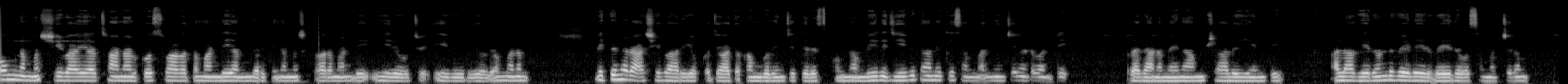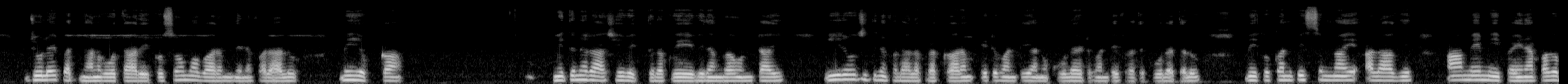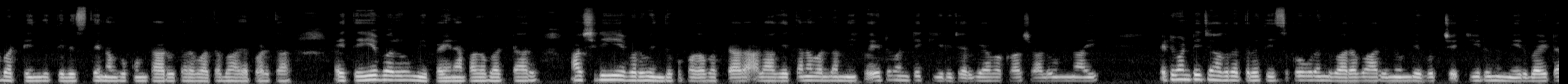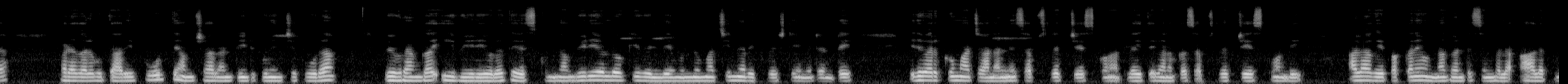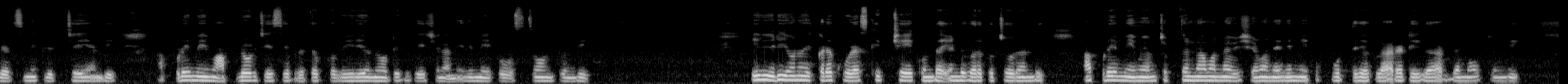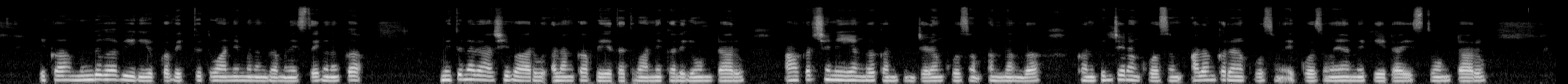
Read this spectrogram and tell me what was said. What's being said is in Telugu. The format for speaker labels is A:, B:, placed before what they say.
A: ఓం నమ శివాయ ఛానల్కు స్వాగతం అండి. అందరికీ నమస్కారం అండి. ఈరోజు ఈ వీడియోలో మనం మిథున రాశి వారి యొక్క జాతకం గురించి తెలుసుకుందాం. వీరి జీవితానికి సంబంధించినటువంటి ప్రధానమైన అంశాలు ఏంటి? అలాగే రెండు వేల ఇరవై ఐదవ సంవత్సరం జూలై పద్నాలుగవ తారీఖు సోమవారం దినఫలాలు మీ యొక్క మిథున రాశి వ్యక్తులకు ఏ విధంగా ఉంటాయి? ఈ రోజు దినఫలాల ప్రకారం ఎటువంటి అనుకూల ఎటువంటి ప్రతికూలతలు మీకు కనిపిస్తున్నాయి? అలాగే ఆమె మీ పైన పగబట్టింది తెలిస్తే నవ్వుకుంటారు తర్వాత బాధపడతారు. అయితే ఎవరు మీ పైన పగబట్టారు ఆ స్త్రీ ఎవరు? ఎందుకు పగబట్టారు అలాగే తన వల్ల మీకు ఎటువంటి కీడు జరిగే అవకాశాలు ఉన్నాయి? ఎటువంటి జాగ్రత్తలు తీసుకోవడం ద్వారా వారి నుండి వచ్చే కీడును మీరు బయట పడగలుగుతారు? ఈ పూర్తి అంశాలన్నింటి గురించి కూడా వివరంగా ఈ వీడియోలో తెలుసుకుందాం. వీడియోలోకి వెళ్ళే ముందు మా చిన్న రిక్వెస్ట్ ఏమిటంటే ఇదివరకు మా ఛానల్ని సబ్స్క్రైబ్ చేసుకున్నట్లయితే కనుక సబ్స్క్రైబ్ చేసుకోండి. అలాగే పక్కనే ఉన్న గంట సింబల్ ఆల్ అప్లెట్స్ని క్లిక్ చేయండి. అప్పుడే మేము అప్లోడ్ చేసే ప్రతి ఒక్క వీడియో నోటిఫికేషన్ అనేది మీకు వస్తూ ఉంటుంది. ఈ వీడియోను ఎక్కడ కూడా స్కిప్ చేయకుండా ఎండు వరకు చూడండి. అప్పుడే మేమేం చెప్తున్నామన్న విషయం అనేది మీకు పూర్తిగా క్లారిటీగా అర్థమవుతుంది. ఇక ముందుగా వీరి యొక్క వ్యక్తిత్వాన్ని మనం గమనిస్తే కనుక మిథున రాశి వారు అలంక ప్రియతత్వాన్ని కలిగి ఉంటారు. ఆకర్షణీయంగా కనిపించడం కోసం అందంగా కనిపించడం కోసం అలంకరణ కోసం ఎక్కువ సమయాన్ని కేటాయిస్తూ ఉంటారు.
